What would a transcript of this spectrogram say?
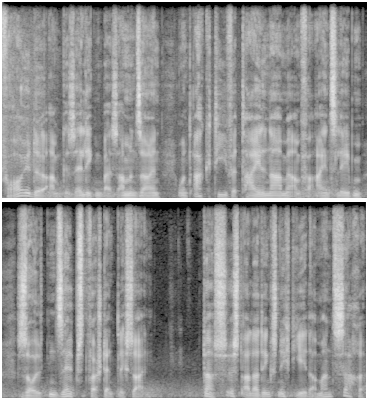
Freude am geselligen Beisammensein und aktive Teilnahme am Vereinsleben sollten selbstverständlich sein. Das ist allerdings nicht jedermanns Sache.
